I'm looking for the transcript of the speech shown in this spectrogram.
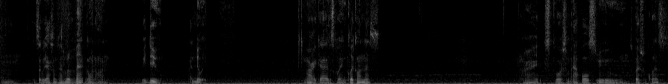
Hmm. Looks like we got some kind of event going on. We do. I knew it. Alright guys, let's go ahead and click on this. Alright, score some apples through special quests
